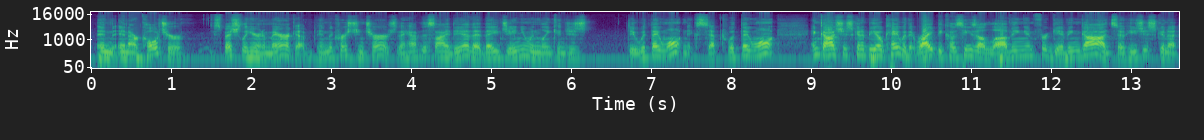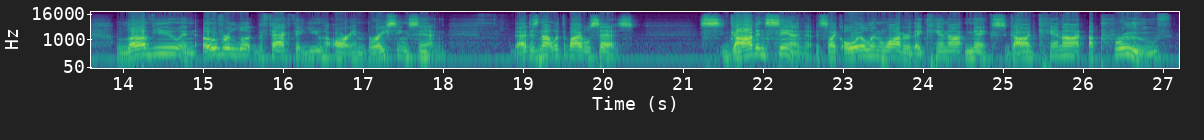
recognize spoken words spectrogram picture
in, in our culture, especially here in America, in the Christian church, they have this idea that they genuinely can just do what they want and accept what they want. And God's just going to be okay with it, right? Because He's a loving and forgiving God. So He's just going to love you and overlook the fact that you are embracing sin. That is not what the Bible says. God and sin, it's like oil and water, they cannot mix. God cannot approve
